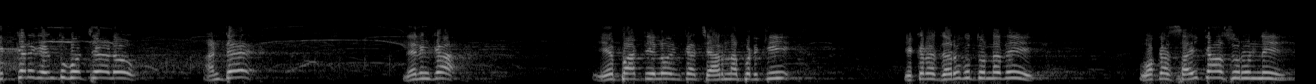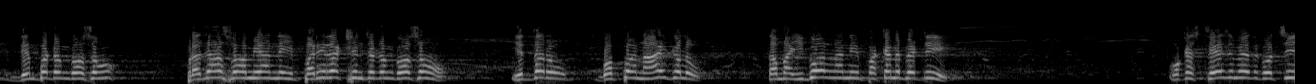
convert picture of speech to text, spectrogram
ఇక్కడికి ఎందుకు వచ్చాడు? అంటే నేను ఇంకా ఏ పార్టీలో ఇంకా చేరినప్పటికీ ఇక్కడ జరుగుతున్నది ఒక సైకాసురుణ్ణి దింపటం కోసం ప్రజాస్వామ్యాన్ని పరిరక్షించడం కోసం ఇద్దరు గొప్ప నాయకులు తమ ఇగోళ్ళని పక్కన పెట్టి ఒక స్టేజ్ మీదకి వచ్చి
